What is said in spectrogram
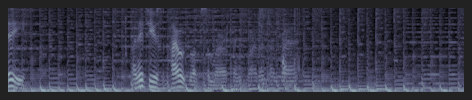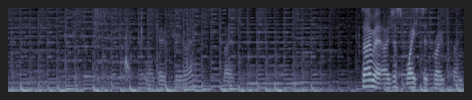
I need to use the power glove somewhere, I think, but I don't know where. Can I go through there? No. Damn it, I just wasted rope then.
